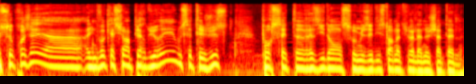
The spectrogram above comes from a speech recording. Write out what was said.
Ce projet a, a, une vocation à perdurer ou c'était juste pour cette résidence au musée d'histoire naturelle à Neuchâtel?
